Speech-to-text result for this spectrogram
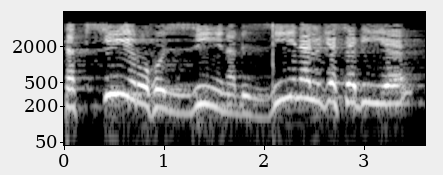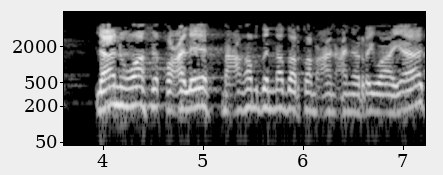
تفسيره الزينه بالزينة الجسدية لا نوافق عليه مع غض النظر طبعا عن الروايات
